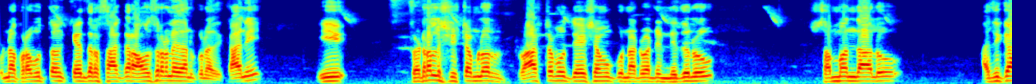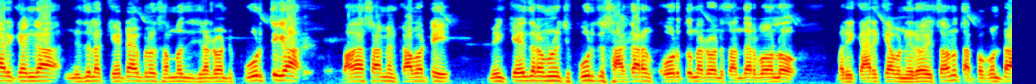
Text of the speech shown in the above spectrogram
ఉన్న ప్రభుత్వం కేంద్ర సహకారం అవసరం లేదనుకున్నది. కానీ ఈ ఫెడరల్ సిస్టంలో రాష్ట్రము దేశముకు ఉన్నటువంటి నిధులు సంబంధాలు అధికారికంగా నిధుల కేటాయింపులకు సంబంధించినటువంటి పూర్తిగా భాగస్వామ్యం కాబట్టి మేము కేంద్రం నుంచి పూర్తి సహకారం కోరుతున్నటువంటి సందర్భంలో మరి కార్యక్రమం నిర్వహిస్తాను. తప్పకుండా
